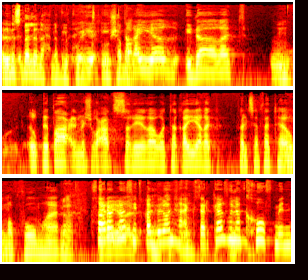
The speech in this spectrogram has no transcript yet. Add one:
ال- بالنسبة لنا إحنا بالكويت وشباب تغير إدارة و- القطاع المشروعات الصغيرة وتغيرت فلسفتها ومفهومها. نعم. صاروا الناس ال- يتقبلونها إيه. أكثر، كان هناك خوف من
